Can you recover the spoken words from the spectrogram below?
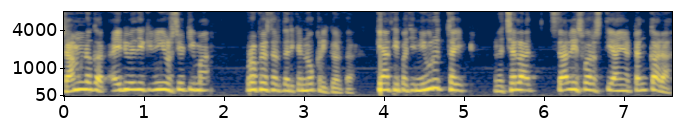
જામનગર આયુર્વેદિક યુનિવર્સિટીમાં પ્રોફેસર તરીકે નોકરી કરતા. ત્યાંથી પછી નિવૃત્ત થઈ અને છેલ્લા ચાલીસ વર્ષથી અહીંયા ટંકારા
